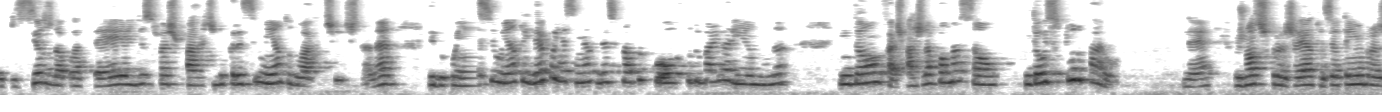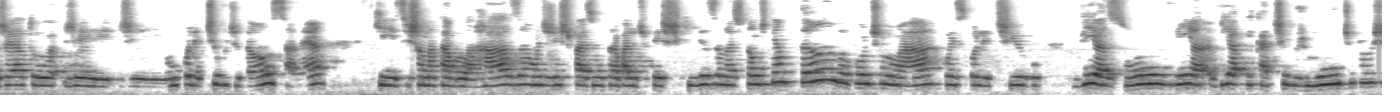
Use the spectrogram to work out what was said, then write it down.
Eu preciso da plateia e isso faz parte do crescimento do artista, né? E do conhecimento e reconhecimento desse próprio corpo do bailarino, né? Então, faz parte da formação. Então, isso tudo parou, né? Os nossos projetos, eu tenho um projeto de, de um coletivo de dança, né? que se chama Tábula Rasa, onde a gente faz um trabalho de pesquisa. Nós estamos tentando continuar com esse coletivo via Zoom, via, via aplicativos múltiplos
